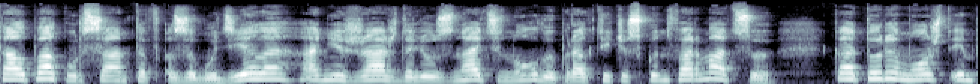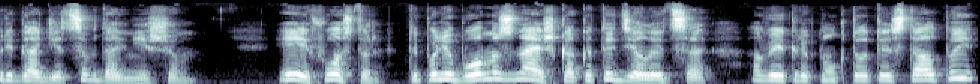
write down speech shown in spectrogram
Толпа курсантов загудела, они жаждали узнать новую практическую информацию, которая может им пригодиться в дальнейшем. «Эй, Фостер, ты по-любому знаешь, как это делается!» — выкрикнул кто-то из толпы,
